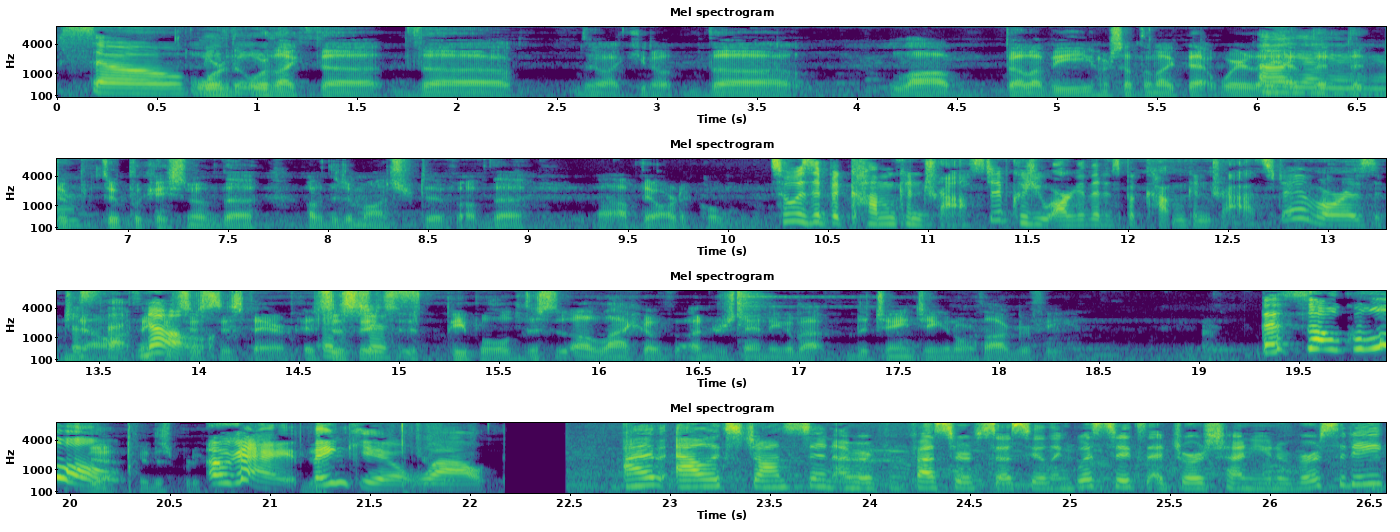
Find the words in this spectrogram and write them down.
So or or like the the like you know the La Belle Vie or something like that, where they oh, have yeah, the, yeah, du- duplication of the of the demonstrative of the uh, of the article. So has it become contrastive? Could you argue that it's become contrastive, or is it just no, that? No, it's just, there. It's, It's just, just- It's, it's people just a lack of understanding about the changing in orthography. That's so cool. Yeah, it is pretty. Cool. Okay, thank you. Wow. I'm Alex Johnston. I'm a professor of sociolinguistics at Georgetown University.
